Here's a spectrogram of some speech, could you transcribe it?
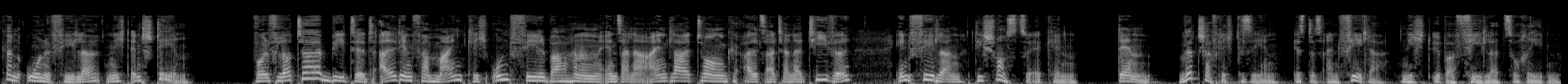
kann ohne Fehler nicht entstehen. Wolf Lotter bietet all den vermeintlich Unfehlbaren in seiner Einleitung als Alternative in Fehlern die Chance zu erkennen. Denn wirtschaftlich gesehen ist es ein Fehler, nicht über Fehler zu reden.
